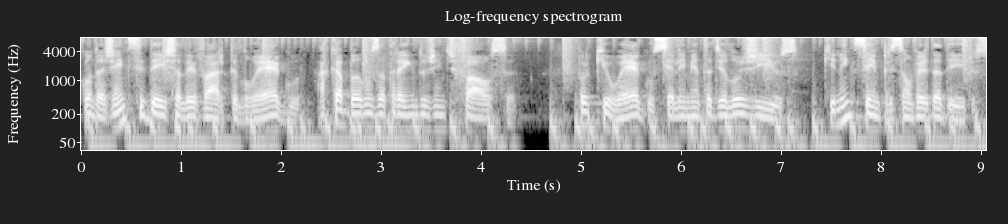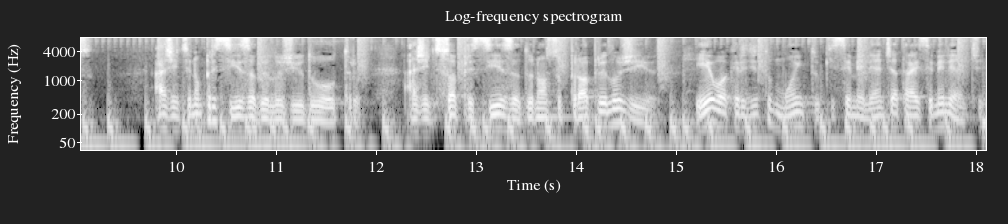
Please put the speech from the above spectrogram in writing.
Quando a gente se deixa levar pelo ego, acabamos atraindo gente falsa. Porque o ego se alimenta de elogios, que nem sempre são verdadeiros. A gente não precisa do elogio do outro. A gente só precisa do nosso próprio elogio. Eu acredito muito que semelhante atrai semelhante.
